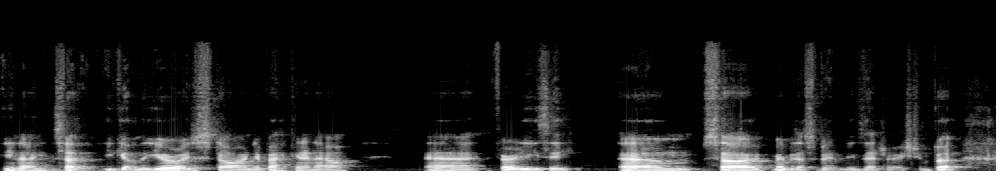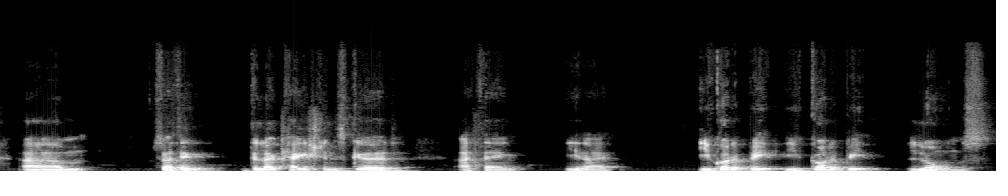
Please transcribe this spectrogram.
You know, it's like you get on the Eurostar and you're back in an hour. Uh, very easy. Um, so maybe that's a bit of an exaggeration, but um, so I think the location's good. I think you know you've got to beat you've got to beat Lawns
